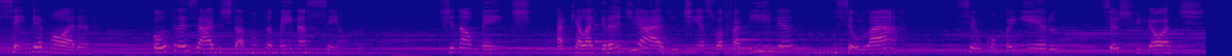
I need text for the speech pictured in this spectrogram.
sem demora, outras aves estavam também nascendo. Finalmente, aquela grande ave tinha sua família, o seu lar, seu companheiro, seus filhotes.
